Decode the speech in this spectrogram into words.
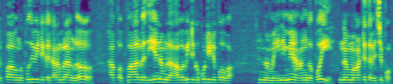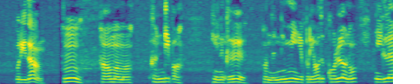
எப்போ அவங்க புது வீட்டுக்கு கிளம்புறாங்களோ அப்போ பார்வதியே நம்மளை அவ வீட்டுக்கு கூட்டிகிட்டு போவா. நம்ம இனிமே அங்கே போய் நம்ம ஆட்டத்தை வச்சுப்போம். புரியுதா? ம் ஆமாம்மா. கண்டிப்பா. எனக்கு அந்த நிம்மி எப்படியாவது கொல்லணும். இல்லை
